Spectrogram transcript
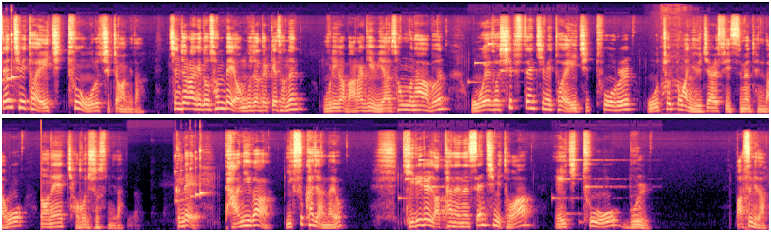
cm H2O로 측정합니다. 친절하게도 선배 연구자들께서는 우리가 말하기 위한 성문 하압은 5에서 10cm H2O를 5초 동안 유지할 수 있으면 된다고 전에 적어주셨습니다. 근데 단위가 익숙하지 않나요? 길이를 나타내는 센티미터와 H2O 물 맞습니다.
